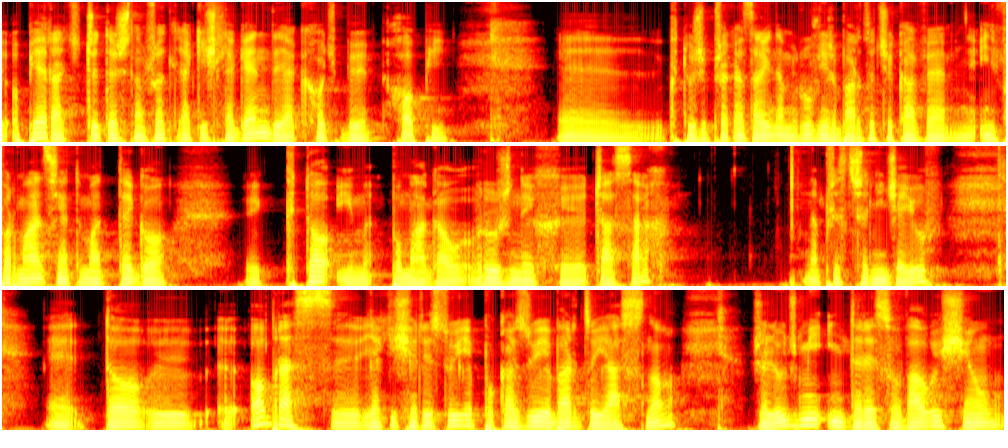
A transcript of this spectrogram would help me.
y, opierać, czy też na przykład jakieś legendy, jak choćby Hopi, którzy przekazali nam również bardzo ciekawe informacje na temat tego, kto im pomagał w różnych czasach na przestrzeni dziejów, to obraz, jaki się rysuje, pokazuje bardzo jasno, że ludźmi interesowały się,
